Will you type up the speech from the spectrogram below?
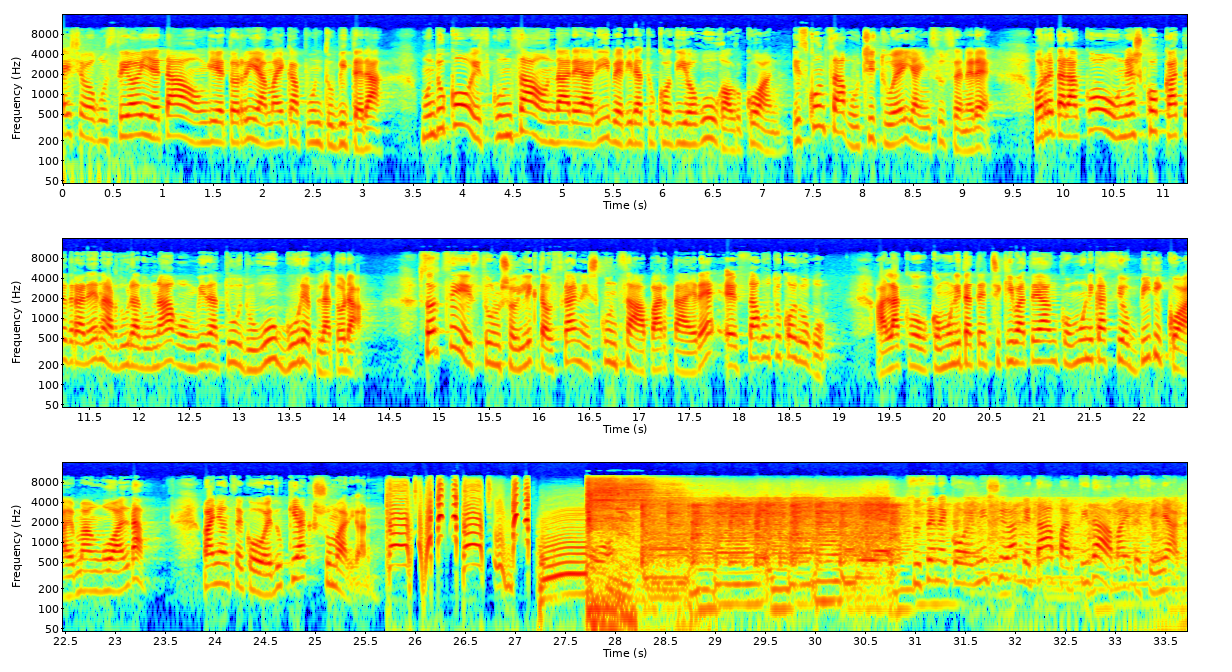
Kaixo guztioi eta ongi etorri amaika puntu bitera. Munduko hizkuntza ondareari begiratuko diogu gaurkoan. Hizkuntza gutxituei hain zuzen ere. Horretarako UNESCO katedraren arduraduna gonbidatu dugu gure platora. Zortzi hiztun soilik dauzkan hizkuntza aparta ere ezagutuko dugu. Halako komunitate txiki batean komunikazio birikoa emango alda. Gainontzeko edukiak sumarioan. Zuzeneko emisioak eta partida amaitezinak.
